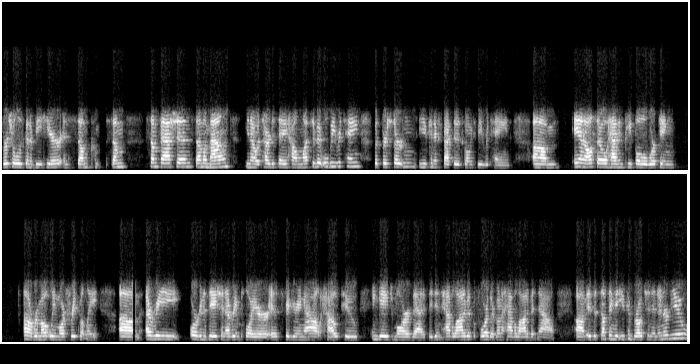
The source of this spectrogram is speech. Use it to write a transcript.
Virtual is going to be here in some, some, some fashion, some amount. You know, it's hard to say how much of it will be retained, but for certain, you can expect that it's going to be retained. Um, and also having people working uh, remotely more frequently. Um, every organization, every employer is figuring out how to engage more of that. If they didn't have a lot of it before, they're going to have a lot of it now. Um, is it something that you can broach in an interview?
